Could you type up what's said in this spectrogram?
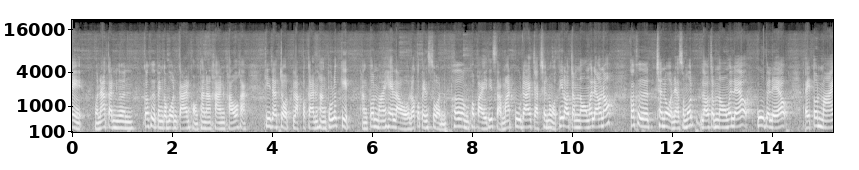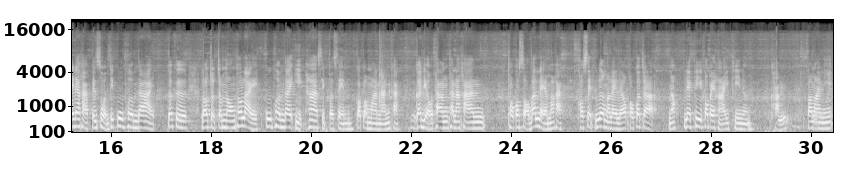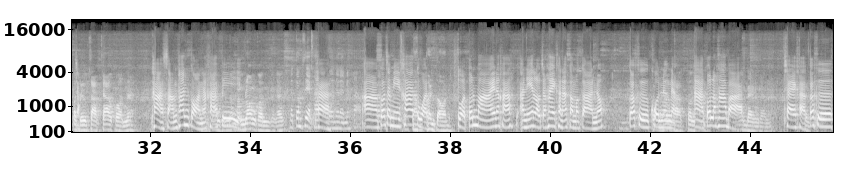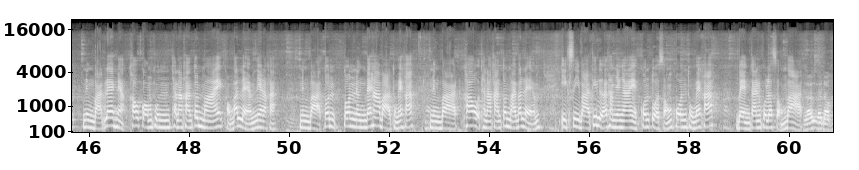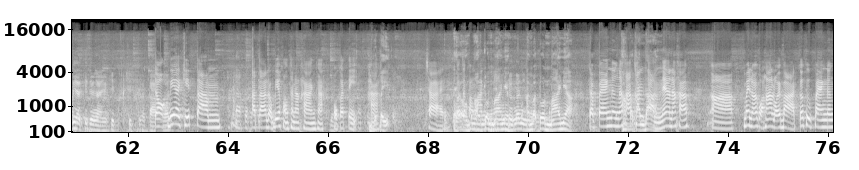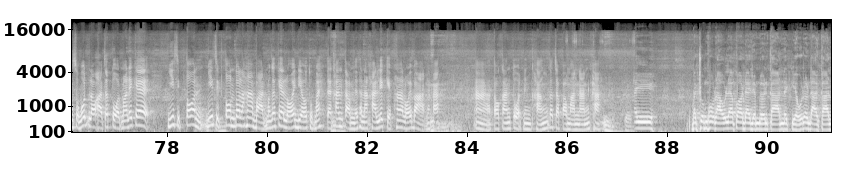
หัวหน้าการเงิน ก็คือเป็นกระบวนการของธนาคารเขาค่ะ ที่จะจดหลักประกันทางธุรกิจทางต้นไม้ให้เรา แล้วก็เป็นส่วนเพิ่มเข้าไปที่สามารถกู้ได้จากโฉนดที่เราจำนองไว้แล้วเนาะก็คือโฉนดเนี่ยสมมติเราจำนองไว้แล้วกู้ไปแล้ว ไอ้ต้นไม้เนี่ยค่ะเป็นส่วนที่กู้เพิ่มได้ ก็คือเราจดจำนองเท่าไหร่กู้เพิ่มได้อีก 50%ก็ประมาณนั้นค่ะ ก็เดี๋ยวทางธนาคารทกสบ้านแหลมอะค่ะ เขาเสร็จเรื่องอะไรแล้วเขาก็จะเนาะเรียกพี่เข้าไปหาอีกทีหนึ่งค่ะ ประมาณนี้ประจ้ะเดิมสากเจ้าก่อนนะค่ะสามท่านก่อนนะคะการเป็นพี่นำร่องก่อนนะครับเราต้องเสียค่าค่ะ ประเมินอะไรไหมคะอ่าก็จะมีค่าตรวจตามขั้นตอน ตรวจต้นไม้นะคะ อันนี้เราจะให้คณะกรรมการเนาะก็คือคนหนึ่งเนี่ยต้นละอ่าห้าบาทต้นละ5บาท แบ่งกัน ใช่ค่ะ ก็คือ 1 บาทแรกเนี่ยเข้ากองทุนธนาคารต้นไม้ของบ้านแหลมเนี่ยแหละค่ะ 1 บาทต้นต้นหนึ่งได้ 5 บาทถูกไหมคะ 1 บาทเข้าธนาคารต้นไม้บ้านแหลม อีก 4 บาทที่เหลือทำยังไง คนตรวจ 2 คนถูกไหมคะ แบ่งกันคนละ 2 บาท แล้วแล้วดอกเบี้ยคิดยังไงคิดคิดตามดอกเบี้ยคิดตามตามปกติอัตราดอกเบี้ยของธนาคารค่ะ ปกติปค่ะกติใช่แต่ก็จะเอาประเอามาณต้นไม้เนี่ยเอามาต้นไม้เนี่ย แต่แปลงหนึ่งนะคะ ทำประกันขั้นได้ต่ำเนี่ยนะคะอ่าไม่น้อยกว่า 500 บาท ก็คือแปลงหนึ่งสมมติเราอาจจะตรวจมาได้แค่ 20 ต้น 20 ต้นต้นละ 5 บาท มันก็แค่ร้อยเดียวถูกไหมแต่ขั้นต่ำในยธนาคารเรียกเก็บ 500 บาทนะคะอ่าต่อการตรวจหนึ่งครั้งก็จะประมาณนั้นค่ะในประชุมของเราแล้วก็ได้ดำเนินการในเกี่ยวเรื่องด้านการ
